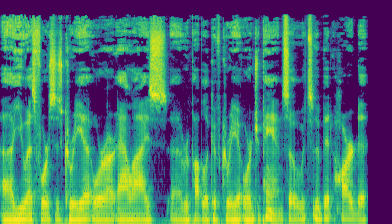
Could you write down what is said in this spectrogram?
Uh, U.S. Forces Korea or our allies, uh, Republic of Korea or Japan. So it's a bit hard to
